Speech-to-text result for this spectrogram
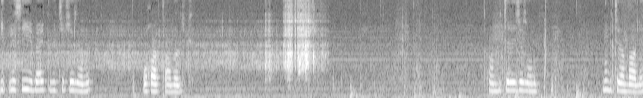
Gitmesi iyi. Belki bitireceğiz onu. Oha tamam öldük. Tamam bitireceğiz onu. Bunu bitiren bari.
